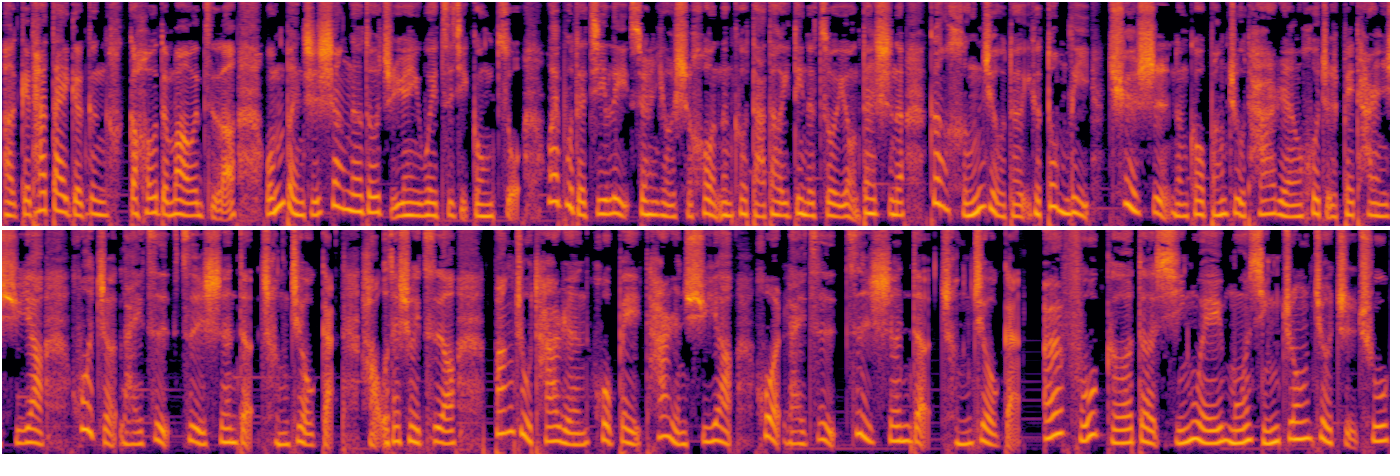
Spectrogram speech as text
啊、给他戴一个更高的帽子了。我们本质上呢，都只愿意为自己工作。外部的激励虽然有时候能够达到一定的作用，但是呢，更恒久的一个动力，却是能够帮助他人，或者是被他人需要，或者来自自身的成就感。好，我再说一次哦，帮助他人或被他人需要，或来自自身的成就感。而福格的行为模型中就指出，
